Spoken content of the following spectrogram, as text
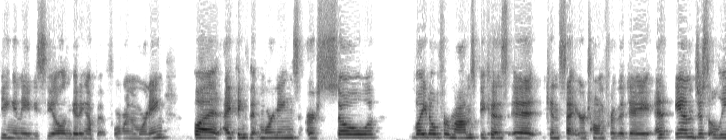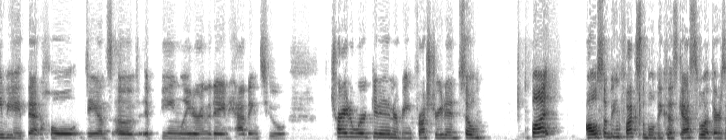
being a navy seal and getting up at 4 in the morning but i think that mornings are so vital for moms because it can set your tone for the day and, and just alleviate that whole dance of it being later in the day and having to try to work it in or being frustrated. So, but also being flexible because guess what? There's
